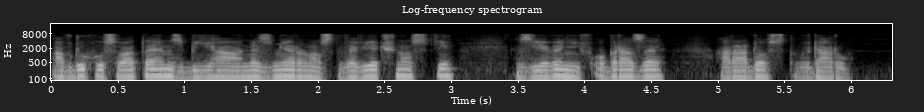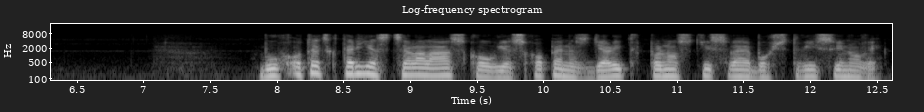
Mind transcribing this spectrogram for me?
a v Duchu Svatém zbíhá nezměrnost ve věčnosti, zjevení v obraze radost v daru. Bůh Otec, který je zcela láskou, je schopen sdělit v plnosti své božství synovi –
